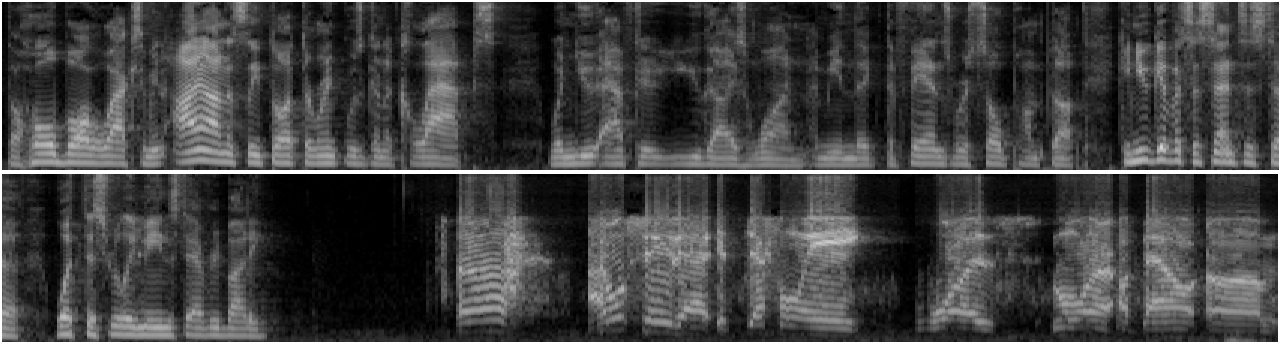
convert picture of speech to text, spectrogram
the whole ball of wax? I mean, I honestly thought the rink was going to collapse when you after you guys won. I mean, the the fans were so pumped up. Can you give us a sense as to what this really means to everybody? Uh, I will say that it definitely was more about um,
